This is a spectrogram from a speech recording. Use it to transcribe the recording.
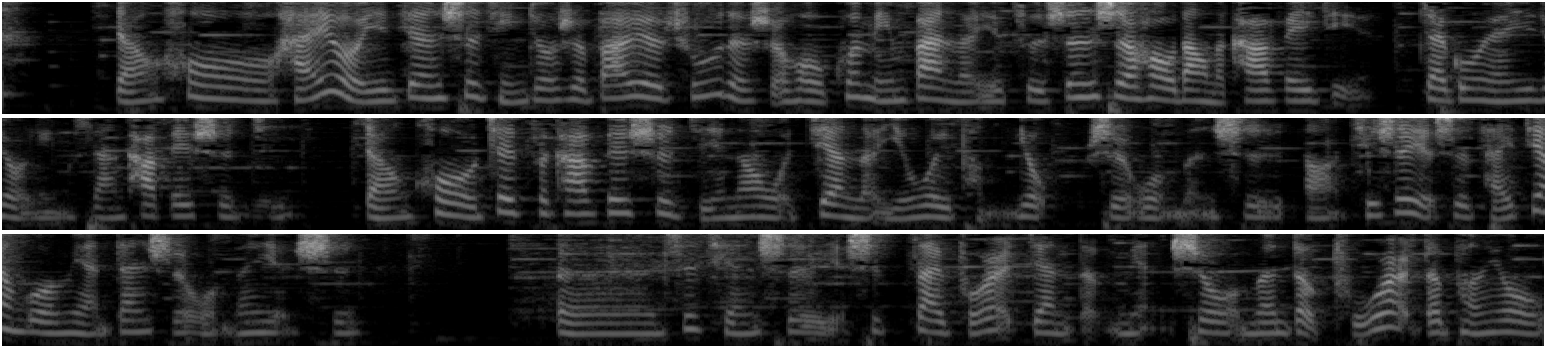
然后还有一件事情就是八月初的时候，昆明办了一次声势浩荡的咖啡节，在公元一九零三咖啡市集。然后这次咖啡市集呢，我见了一位朋友，是我们是啊，其实也是才见过面，但是我们也是。呃，之前是也是在普洱见的面，是我们的普洱的朋友，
